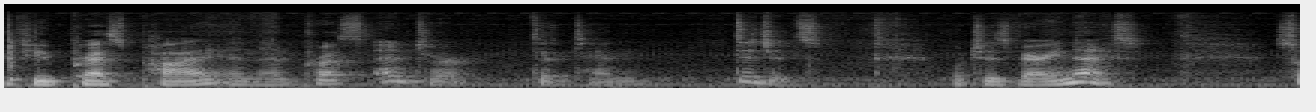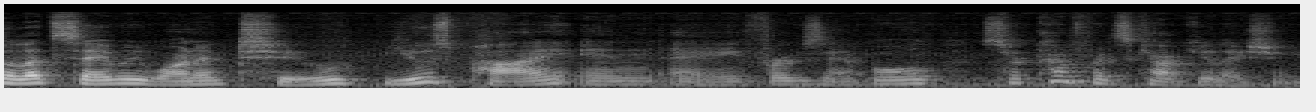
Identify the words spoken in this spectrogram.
if you press pi and then press enter to 10 digits, which is very nice. So let's say we wanted to use pi in a, for example, circumference calculation.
